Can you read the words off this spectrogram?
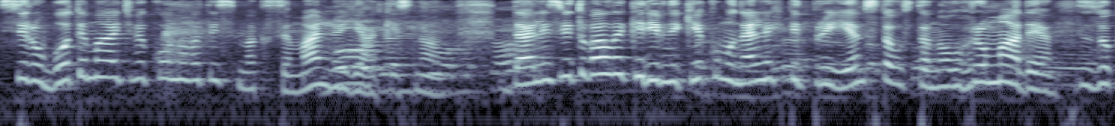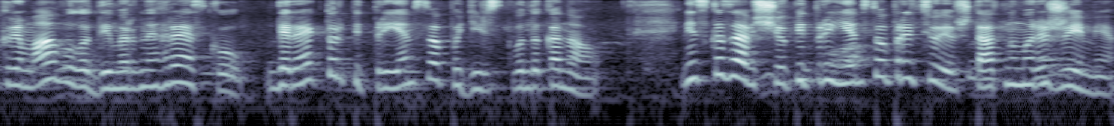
Всі роботи мають виконуватись максимально якісно. Далі звітували керівники комунальних підприємств та установ громади, зокрема Володимир Негрескул, директор підприємства Подільськводоканал. Він сказав, що підприємство працює в штатному режимі.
